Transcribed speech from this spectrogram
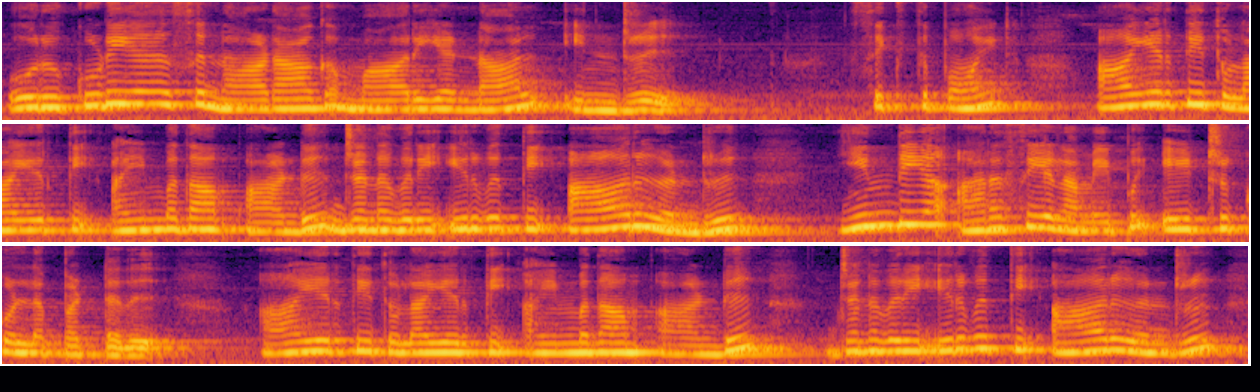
ஒரு குடியரசு நாடாக மாறிய நாள் இன்று. சிக்ஸ்த் பாயிண்ட் ஆயிரத்தி தொள்ளாயிரத்தி ஐம்பதாம் ஆண்டு ஜனவரி இருபத்தி ஆறு அன்று இந்திய அரசியலமைப்பு ஏற்றுக்கொள்ளப்பட்டது. ஆயிரத்தி தொள்ளாயிரத்தி ஐம்பதாம் ஆண்டு ஜனவரி இருபத்தி ஆறு அன்று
